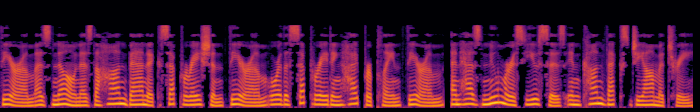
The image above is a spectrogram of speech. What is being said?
theorem is known as the Hahn-Banach separation theorem or the separating hyperplane theorem, and has numerous uses in convex geometry.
